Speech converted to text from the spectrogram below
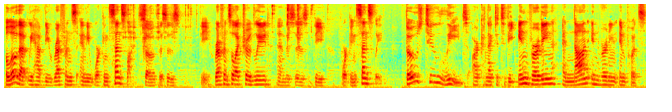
Below that, we have the reference and the working sense line. So this is the reference electrode lead, and this is the working sense lead. Those two leads are connected to the inverting and non-inverting inputs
